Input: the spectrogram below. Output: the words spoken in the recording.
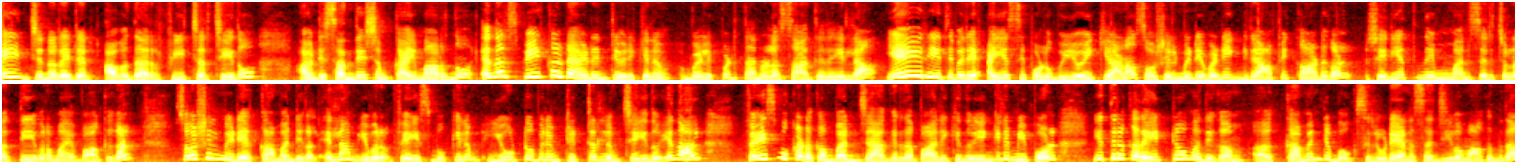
A generated avatar feature ചെയ്തു. അവന്റെ സന്ദേശം കൈമാറുന്നു. എന്നാൽ സ്പീക്കറുടെ ഐഡന്റിറ്റി ഒരിക്കലും വെളിപ്പെടുത്താനുള്ള സാധ്യതയില്ല. ഏ രീതി വരെ ഐ എസ് ഇപ്പോൾ ഉപയോഗിക്കുകയാണ്. സോഷ്യൽ മീഡിയ വഴി ഗ്രാഫിക് കാർഡുകൾ ശരിയത്ത് നിയമം അനുസരിച്ചുള്ള തീവ്രമായ വാക്കുകൾ സോഷ്യൽ മീഡിയ കമന്റുകൾ എല്ലാം ഇവർ ഫേസ്ബുക്കിലും യൂട്യൂബിലും ട്വിറ്ററിലും ചെയ്യുന്നു. എന്നാൽ ഫേസ്ബുക്ക് അടക്കം വൻ ജാഗ്രത പാലിക്കുന്നു. എങ്കിലും ഇപ്പോൾ ഇത്തരക്കാർ ഏറ്റവും അധികം കമന്റ് ബോക്സിലൂടെയാണ് സജീവമാകുന്നത്.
